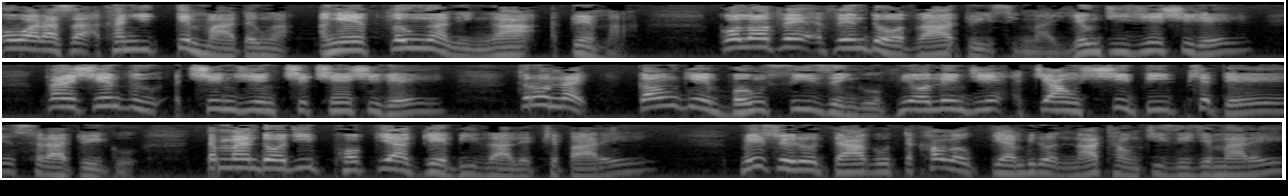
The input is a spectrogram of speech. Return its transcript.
ဩဝါဒစာအခန်းကြီး1မှာတုန်းကအငယ်3ကနေ9အတွင်းမှာကောလောသဲအသင်းတော်သားတွေစီမှာယုံကြည်ခြင်းရှိတယ်တန်ရှင်းသူအချင်းချင်းချစ်ချင်းရှိတယ်သူတို့၌ကောင်းကင်ဘုံစည်းစိမ်ကိုမျှော်လင့်ခြင်းအကြောင်းရှိပြီးဖြစ်တယ်ဆိုတာတွေ့ကိုတမန်တော်ကြီးဖော်ပြခဲ့ပြီးသားလည်းဖြစ်ပါတယ်မိတ်ဆွေတို့ဒါကိုတစ်ခေါက်လောက်ပြန်ပြီးတော့နားထောင်ကြည့်စေချင်ပါတယ်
